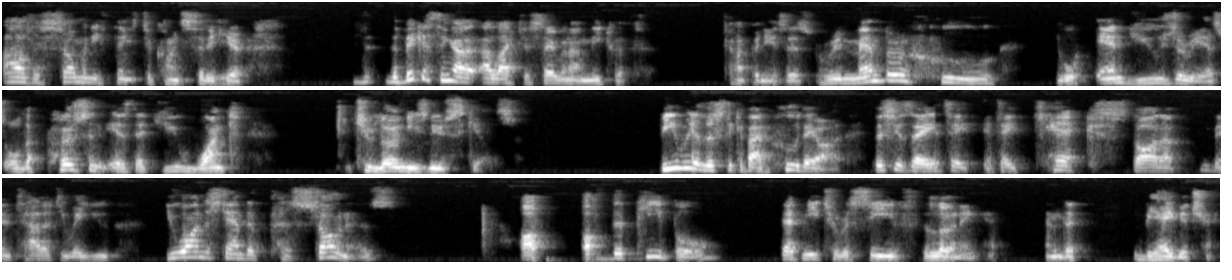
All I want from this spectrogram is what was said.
oh, there's so many things to consider here. The, biggest thing I, I like to say when I meet with companies is remember who your end user is or the person is that you want to learn these new skills. Be realistic about who they are. This is a it's a it's a tech startup mentality where you you understand the personas of of the people that need to receive the learning and the behavior change.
